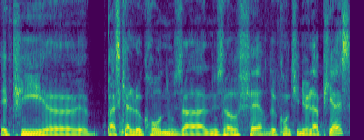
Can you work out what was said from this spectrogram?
Et puis euh, Pascal Legros nous a nous a offert de continuer la pièce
